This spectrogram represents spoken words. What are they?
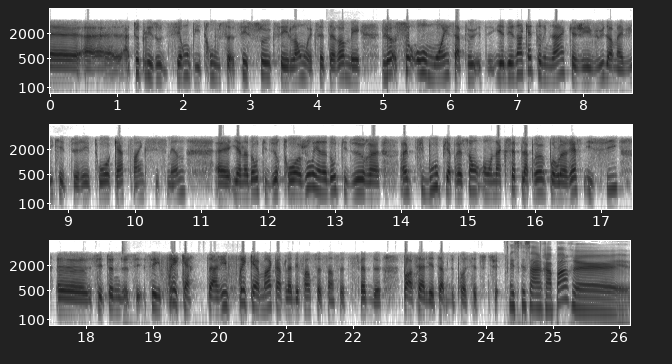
euh, à, à toutes les auditions, puis il trouve ça, c'est sûr que c'est long, etc. Mais là, ça au moins, ça peut. Il y a des enquêtes préliminaires que j'ai vues dans ma vie qui ont duré trois, quatre, cinq, six semaines. Euh, il y en a d'autres qui durent trois jours, il y en a d'autres qui durent euh, un petit bout, puis après ça, on, on accepte la preuve pour le reste. Ici, euh, c'est une, c'est fréquent. Ça arrive fréquemment quand la défense se sent satisfaite de passer à l'étape du procès tout de suite. Est-ce que ça a un rapport euh,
